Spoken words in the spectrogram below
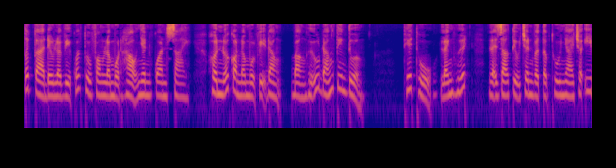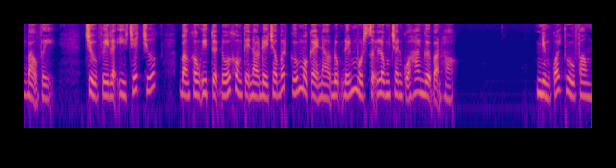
Tất cả đều là vì quách thu phong là một hảo nhân quan sai, hơn nữa còn là một vị đẳng, bằng hữu đáng tin tưởng. Thiết thủ, lãnh huyết lại giao tiểu chân và tập thu nhai cho y bảo vệ. Trừ phi là y chết trước, bằng không y tuyệt đối không thể nào để cho bất cứ một kẻ nào đụng đến một sợi lông chân của hai người bọn họ. Nhưng quách thu phong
